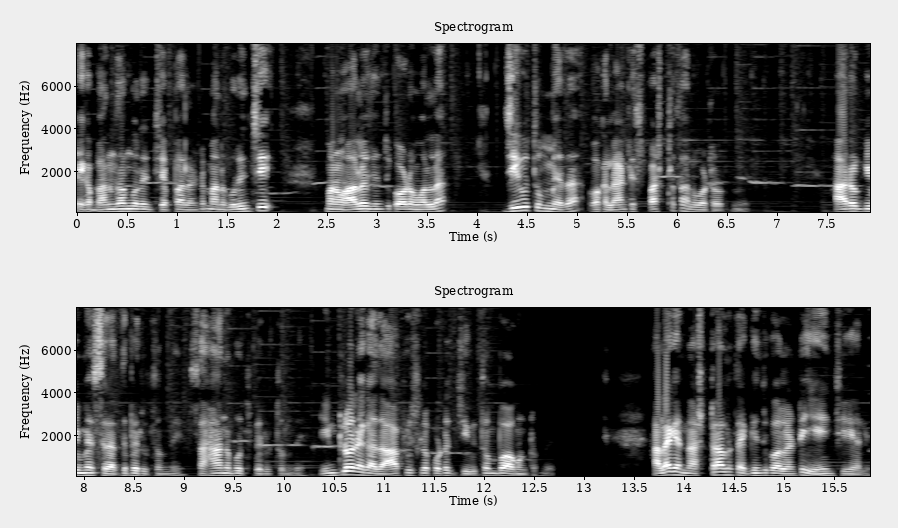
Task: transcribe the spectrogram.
ఇక బంధం గురించి చెప్పాలంటే మన గురించి మనం ఆలోచించుకోవడం వల్ల జీవితం మీద ఒకలాంటి స్పష్టత అలవాటు అవుతుంది ఆరోగ్యం మీద శ్రద్ధ పెరుగుతుంది సహానుభూతి పెరుగుతుంది. ఇంట్లోనే కాదు ఆఫీసులో కూడా జీవితం బాగుంటుంది. అలాగే నష్టాలను తగ్గించుకోవాలంటే ఏం చేయాలి?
